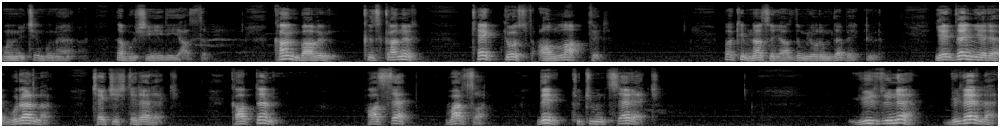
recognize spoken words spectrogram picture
Onun için buna da bu şiiri yazdım. Kan bağı kıskanır. Tek dost Allah'tır. Bakayım nasıl yazdım yorumda bekliyorum. Yerden yere vurarlar çekiştirerek. Kalpten haset varsa dir küçümserek. Yüzüne gülerler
